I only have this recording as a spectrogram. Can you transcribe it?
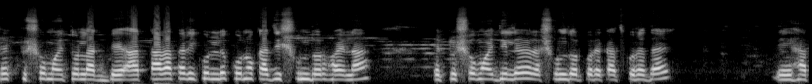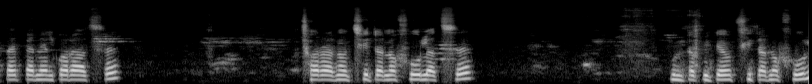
একটু সময় তো লাগবে। আর তাড়াতাড়ি করলে কোনো কাজই সুন্দর হয় না। একটু সময় দিলে ওরা সুন্দর করে কাজ করে দেয়। এই হাতায় প্যানেল করা আছে। ছড়ানো, ছিটানো ফুল আছে। ফুলটা পিঠেও ছিটানো ফুল।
